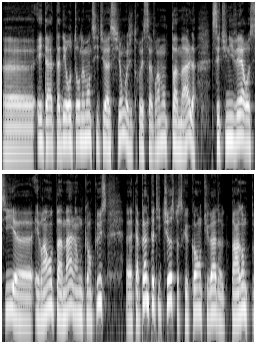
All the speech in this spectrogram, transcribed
et tu as, des retournements de situation. Moi j'ai trouvé ça vraiment pas mal. Cet univers aussi est vraiment pas mal, hein, donc en plus tu as plein de petites choses parce que quand tu vas, par exemple,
